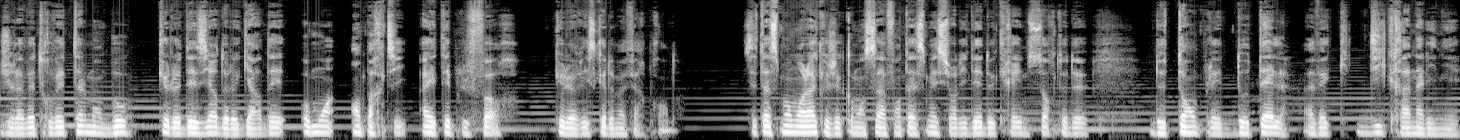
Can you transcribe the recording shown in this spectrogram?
Je l'avais trouvé tellement beau que le désir de le garder, au moins en partie, a été plus fort que le risque de me faire prendre. C'est à ce moment-là que j'ai commencé à fantasmer sur l'idée de créer une sorte de, de temple et d'hôtel avec dix crânes alignés,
